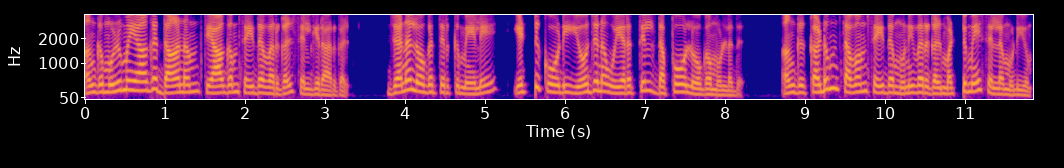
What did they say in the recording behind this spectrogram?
அங்கு முழுமையாக தானம் தியாகம் செய்தவர்கள் செல்கிறார்கள். ஜனலோகத்திற்கு மேலே எட்டு கோடி யோஜன உயரத்தில் தப்போலோகம் உள்ளது. அங்கு கடும் தவம் செய்த முனிவர்கள் மட்டுமே செல்ல முடியும்.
